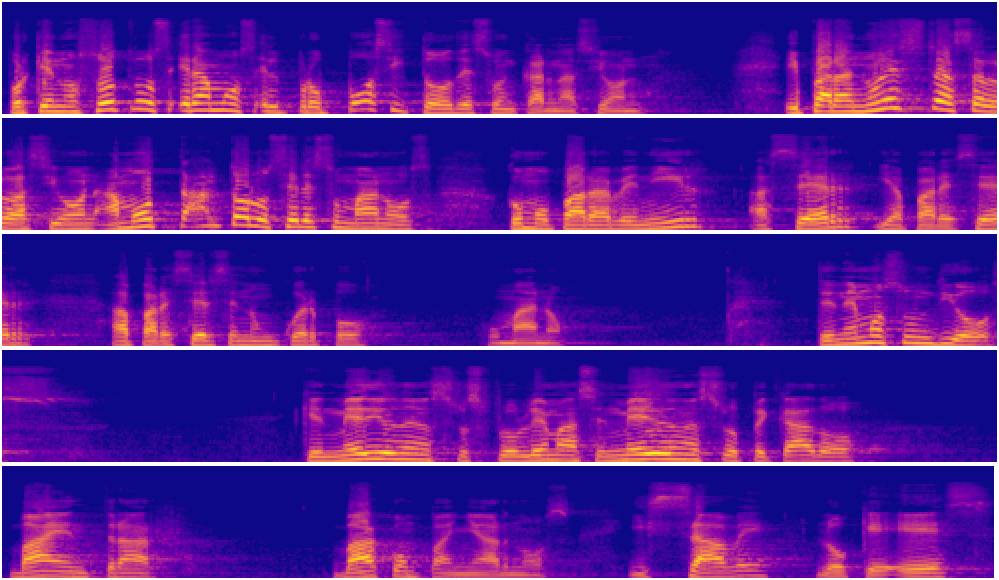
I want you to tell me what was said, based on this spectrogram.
Porque nosotros éramos el propósito de su encarnación. Y para nuestra salvación amó tanto a los seres humanos como para venir a ser y aparecer, aparecerse en un cuerpo humano. Tenemos un Dios que en medio de nuestros problemas, en medio de nuestro pecado, va a entrar, va a acompañarnos y sabe lo que es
